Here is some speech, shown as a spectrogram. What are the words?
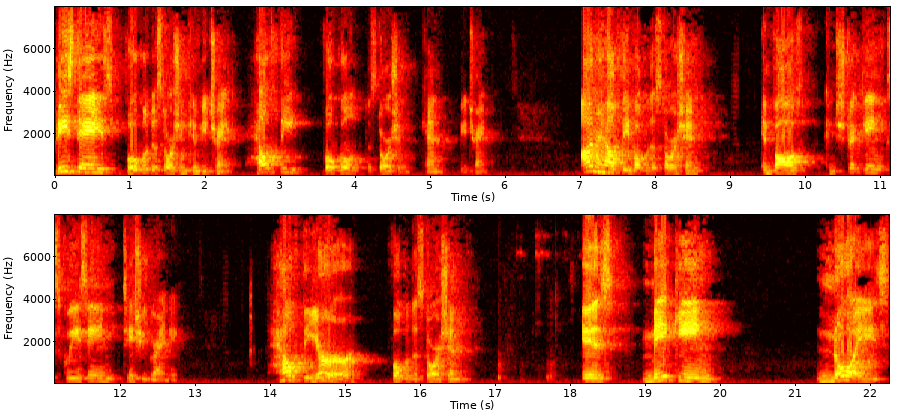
These days, vocal distortion can be trained. Healthy vocal distortion can be trained. Unhealthy vocal distortion involves constricting, squeezing, tissue grinding. Healthier vocal distortion is making noise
